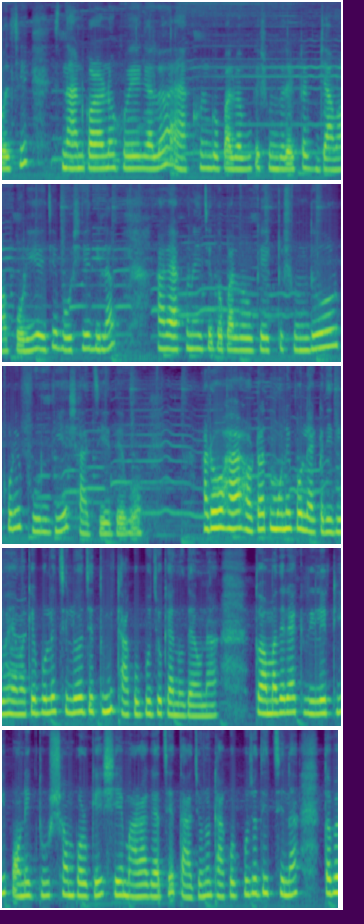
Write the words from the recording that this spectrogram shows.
বলছি, স্নান করানো হয়ে গেল। এখন গোপালবাবুকে সুন্দর একটা জামা পরিয়ে এই যে বসিয়ে দিলাম। আর এখন এই যে গোপালবাবুকে একটু সুন্দর করে ফুল দিয়ে সাজিয়ে দেব। আর ও হ্যাঁ হঠাৎ মনে পড়ল, একটা দিদিভাই আমাকে বলেছিল যে, তুমি ঠাকুর পুজো কেন দাও না? তো আমাদের এক রিলেটিভ অনেক দূর সম্পর্কে সে মারা গেছে, তার জন্য ঠাকুর পুজো দিচ্ছি না। তবে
